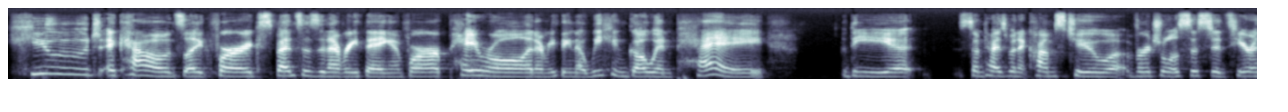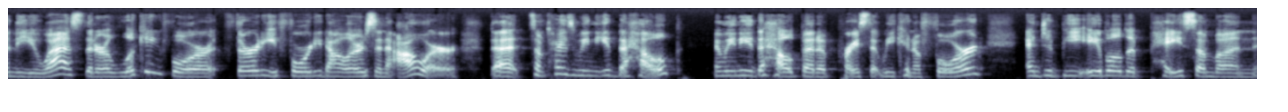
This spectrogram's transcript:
huge accounts like for our expenses and everything and for our payroll and everything that we can go and pay the sometimes when it comes to virtual assistants here in the US that are looking for 30 40 dollars an hour that sometimes we need the help and we need the help at a price that we can afford. And to be able to pay someone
